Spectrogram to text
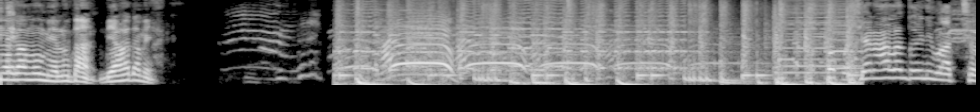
મમ્મા હું મેલું તાન. બેહો તમે. પૈસા ના હાલે તો એની વાત છે.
